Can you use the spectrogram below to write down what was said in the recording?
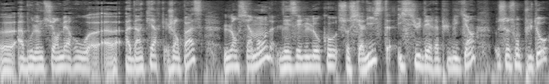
à Boulogne-sur-Mer ou à Dunkerque, j'en passe. L'ancien monde, les élus locaux socialistes issus des républicains se sont plutôt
